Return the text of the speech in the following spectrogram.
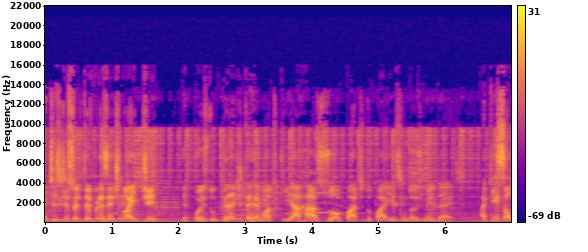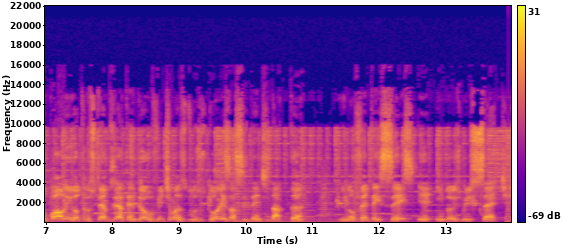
Antes disso, ele teve presente no Haiti, depois do grande terremoto que arrasou parte do país em 2010. Aqui em São Paulo, em outros tempos, ele atendeu vítimas dos dois acidentes da TAM, em 96 e em 2007.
